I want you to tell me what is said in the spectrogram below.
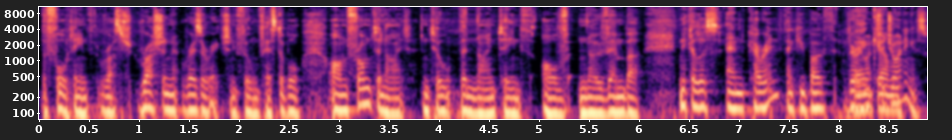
the 14th Rus- Russian Resurrection Film Festival on from tonight until the 19th of of November. Nicholas and Karen, thank you both very thank much you. for joining us.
